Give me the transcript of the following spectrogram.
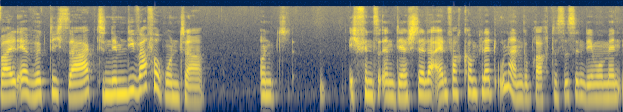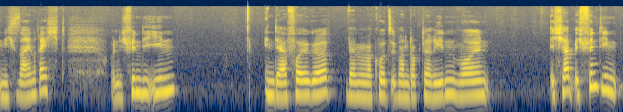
weil er wirklich sagt, nimm die Waffe runter. Und ich finde es an der Stelle einfach komplett unangebracht. Das ist in dem Moment nicht sein Recht. Und ich finde ihn in der Folge, wenn wir mal kurz über den Doktor reden wollen, ich, ich finde ihn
